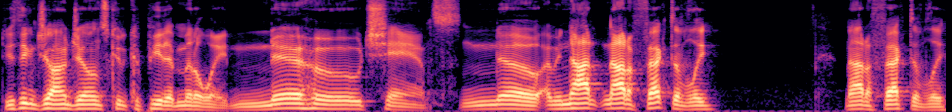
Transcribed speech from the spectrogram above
do you think Jon Jones could compete at middleweight? No chance. No. I mean, not not effectively. Not effectively.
